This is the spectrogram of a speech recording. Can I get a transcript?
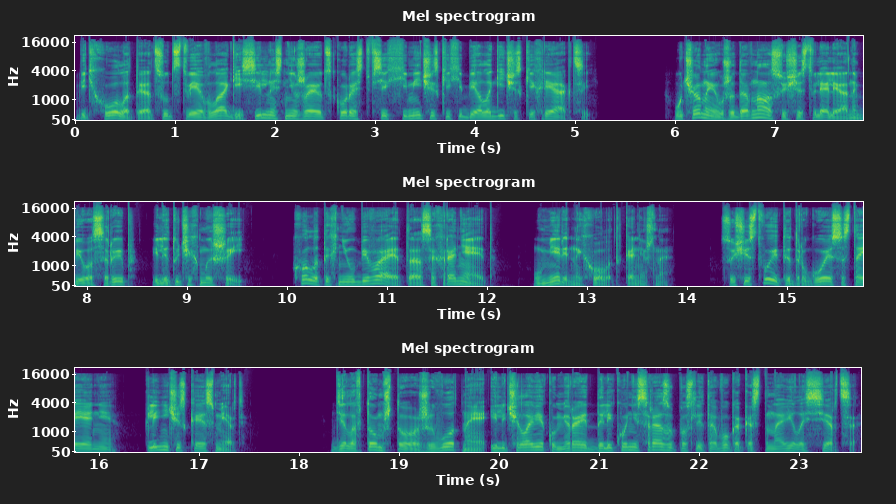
Ведь холод и отсутствие влаги сильно снижают скорость всех химических и биологических реакций. Ученые уже давно осуществляли анабиоз рыб и летучих мышей. Холод их не убивает, а сохраняет. Умеренный холод, конечно. Существует и другое состояние – клиническая смерть. Дело в том, что животное или человек умирает далеко не сразу после того, как остановилось сердце.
